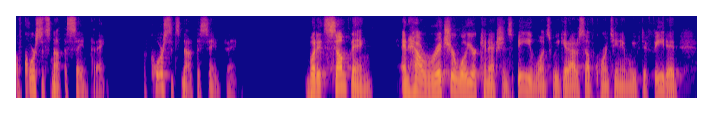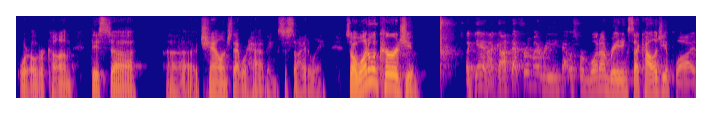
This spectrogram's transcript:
Of course, it's not the same thing. Of course, it's not the same thing. But it's something. And how richer will your connections be once we get out of self quarantine and we've defeated or overcome this uh, uh, challenge that we're having societally? So I want to encourage you Again, I got that from my reading. That was from what I'm reading, Psychology Applied.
